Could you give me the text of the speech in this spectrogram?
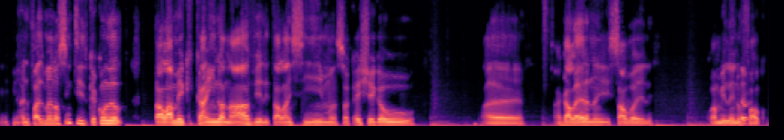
Aí não faz o menor sentido, porque quando ele tá lá meio que caindo a nave, ele tá lá em cima, só que aí chega o. É, a galera né, e salva ele. Com a Millennium Falcon.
